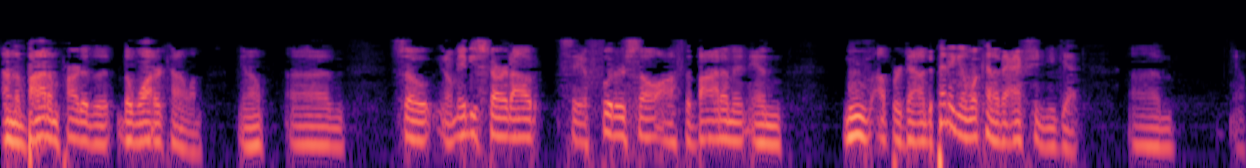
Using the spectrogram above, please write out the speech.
on the bottom part of the the water column. You know, um, so you know maybe start out say a foot or so off the bottom and, and move up or down depending on what kind of action you get. Um, you know,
